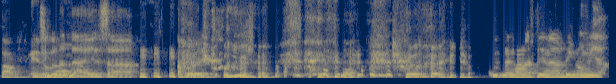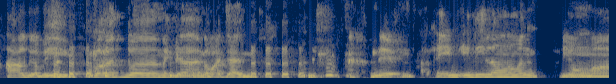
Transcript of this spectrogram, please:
Ina Siguro mo. dahil sa... Hindi ka naman sinabing umiyak ka kagabi. Bakit ba nag-ano ka dyan? hindi, hindi lang naman yung mga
